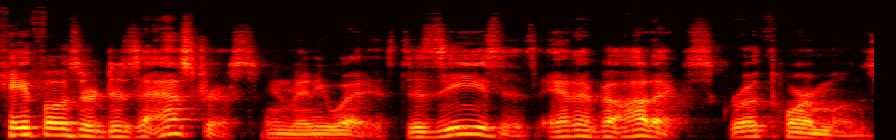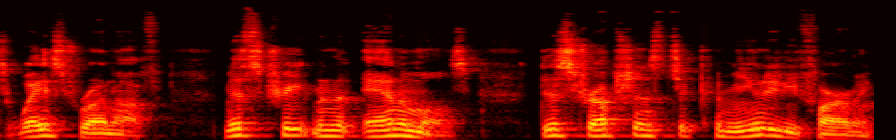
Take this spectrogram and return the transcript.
CAFOs are disastrous in many ways diseases, antibiotics, growth hormones, waste runoff, mistreatment of animals, disruptions to community farming.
